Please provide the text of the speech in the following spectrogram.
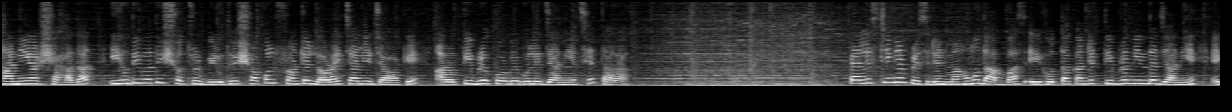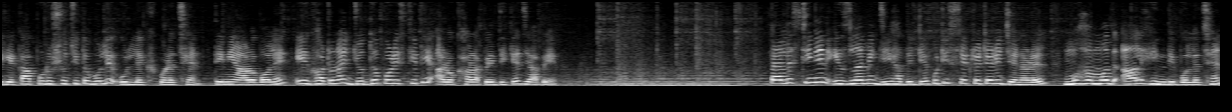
হানিয়ার শাহাদাত ইহুদিবাদী শত্রুর বিরুদ্ধে সকল ফ্রন্টে লড়াই চালিয়ে যাওয়াকে আরও তীব্র করবে বলে জানিয়েছে তারা। প্যালেস্টিনিয়ান প্রেসিডেন্ট মাহমুদ আব্বাস এই হত্যাকাণ্ডের তীব্র নিন্দা জানিয়ে একে কাপুরুষোচিত বলে উল্লেখ করেছেন। তিনি আরও বলেন, এই ঘটনায় যুদ্ধ পরিস্থিতি আরও খারাপের দিকে যাবে। প্যালেস্টিনিয়ান ইসলামিক জিহাদের deputy secretary general Muhammad al Hindi বলেছেন,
